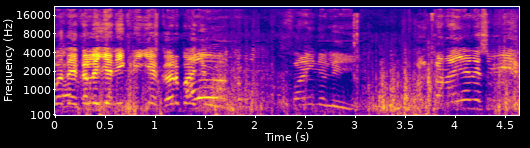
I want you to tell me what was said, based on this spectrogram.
બધા કલેજા નીકળી ગયા ઘર બાજુ. ફાઇનલી અલખાન આવ્યા ને સુમીર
